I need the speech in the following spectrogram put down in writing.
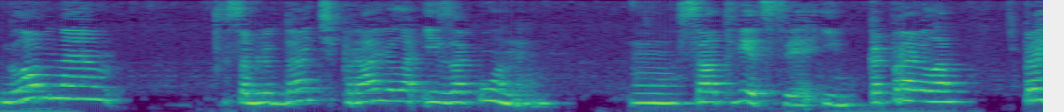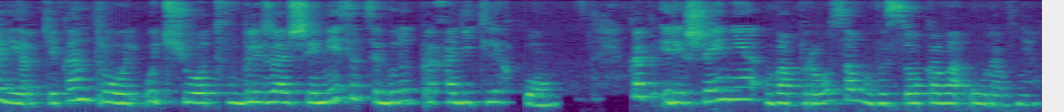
Главное соблюдать правила и законы, соответствие им. Как правило, проверки, контроль, учет в ближайшие месяцы будут проходить легко, как и решение вопросов высокого уровня.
